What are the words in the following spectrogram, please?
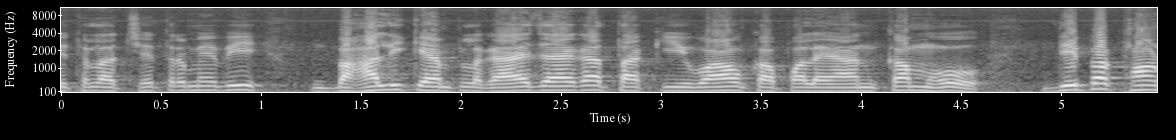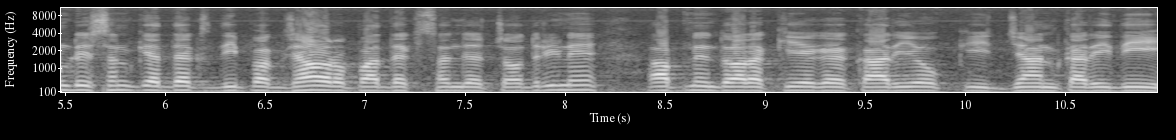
मिथिला क्षेत्र में भी बहाली कैंप लगाया जाएगा ताकि युवाओं का पलायन कम हो दीपक फाउंडेशन के अध्यक्ष दीपक झा और उपाध्यक्ष संजय चौधरी ने अपने द्वारा किए गए कार्यों की जानकारी दी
